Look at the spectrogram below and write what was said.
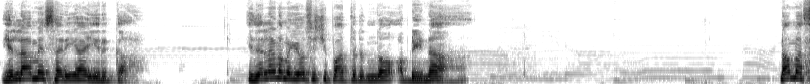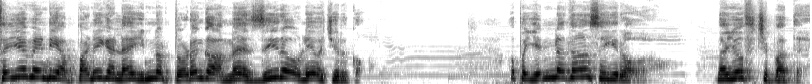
எல்லாமே சரியாக இருக்கா? இதெல்லாம் நம்ம யோசித்து பார்த்துருந்தோம் அப்படின்னா நம்ம செய்ய வேண்டிய பணிகளை இன்னும் தொடங்காமல் ஜீரோவிலே வச்சுருக்கோம். அப்போ என்ன தான் செய்கிறோம்? நான் யோசித்து பார்த்தேன்.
